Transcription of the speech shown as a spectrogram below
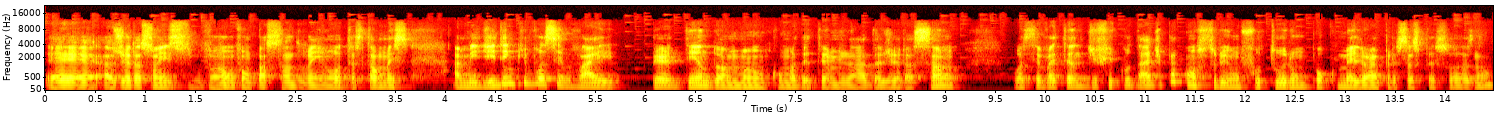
é, as gerações vão, vão passando, vem outras, tal, mas à medida em que você vai perdendo a mão com uma determinada geração, você vai tendo dificuldade para construir um futuro um pouco melhor para essas pessoas, não?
